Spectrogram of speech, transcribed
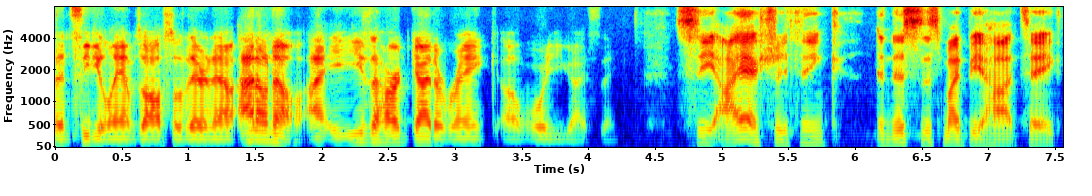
then CD Lamb's also there now. I don't know. I, he's a hard guy to rank. Uh, what do you guys think? See, I actually think, and this this might be a hot take.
